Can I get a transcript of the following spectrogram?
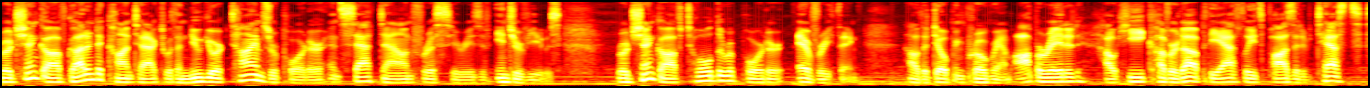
Rodchenkov got into contact with a New York Times reporter and sat down for a series of interviews. Rodchenkov told the reporter everything how the doping program operated, how he covered up the athletes' positive tests,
